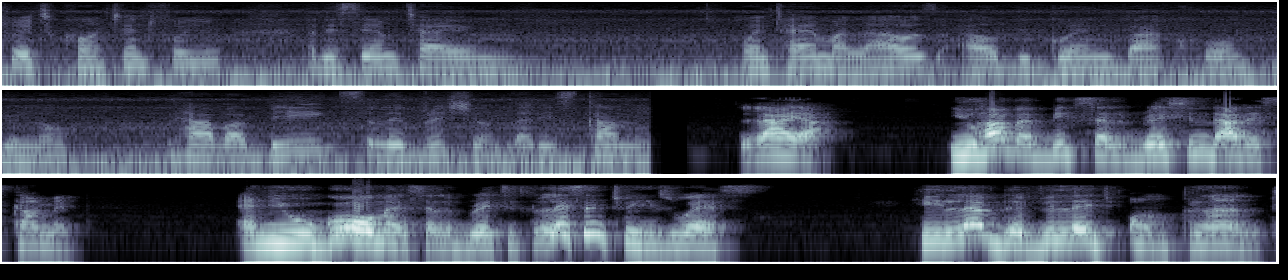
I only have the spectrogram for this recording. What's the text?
create content for you. At the same time, when time allows, I'll be going back home, you know. We have a big celebration that is coming. Liar. You have a big celebration that is coming. And you will go home and celebrate it. Listen to his words. He left the village unplanned.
